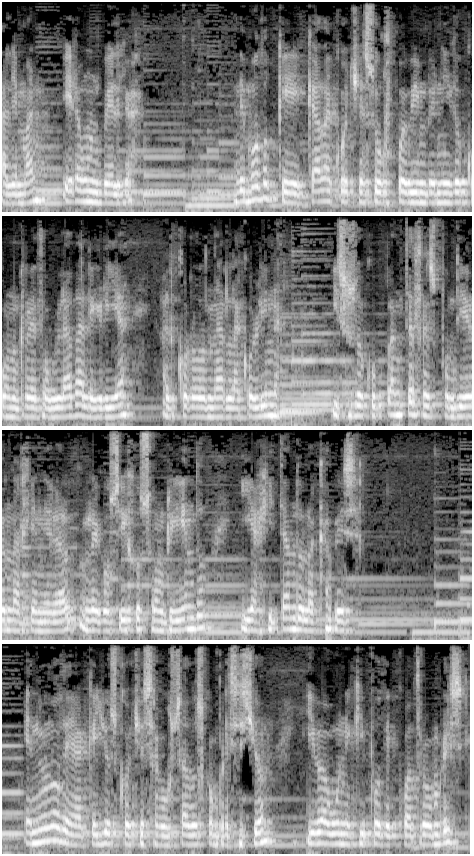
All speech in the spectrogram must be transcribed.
alemán, era un belga. De modo que cada coche azul fue bienvenido con redoblada alegría al coronar la colina, y sus ocupantes respondieron al general regocijo sonriendo y agitando la cabeza. En uno de aquellos coches ajustados con precisión iba un equipo de cuatro hombres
